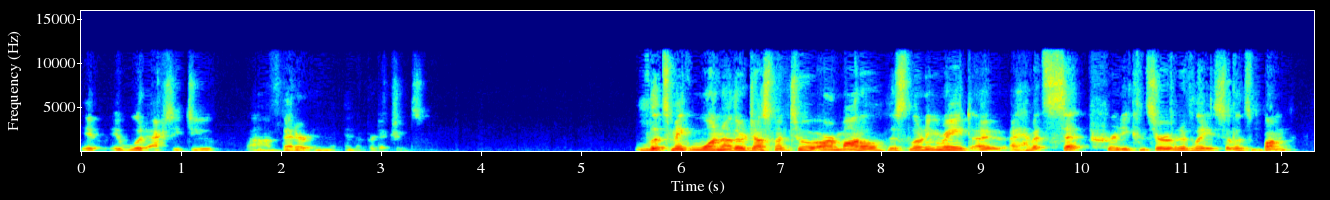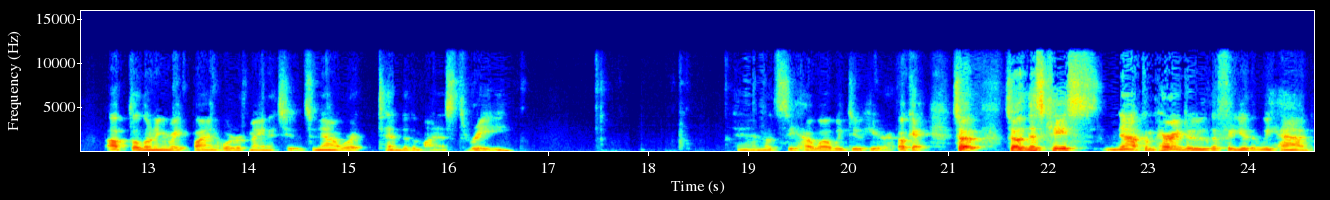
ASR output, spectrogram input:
it, it would actually do uh, better in, in the predictions. Let's make one other adjustment to our model. This learning rate, I, I have it set pretty conservatively. So let's bump up the learning rate by an order of magnitude. So now we're at 10 to the minus 3. And let's see how well we do here. Okay, so so in this case, now comparing to the figure that we had,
